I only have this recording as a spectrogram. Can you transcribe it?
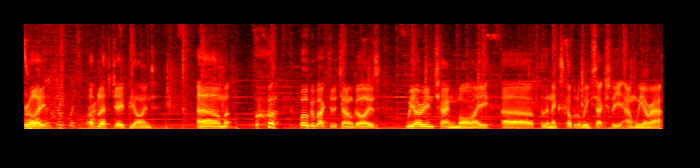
Right, I've left Jade behind. Um, welcome back to the channel, guys. We are in Chiang Mai uh, for the next couple of weeks, actually, and we are at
